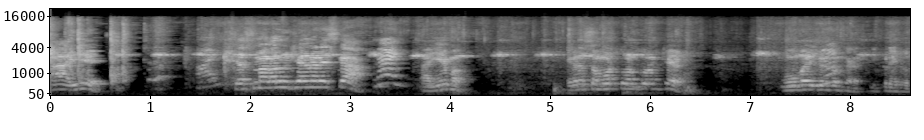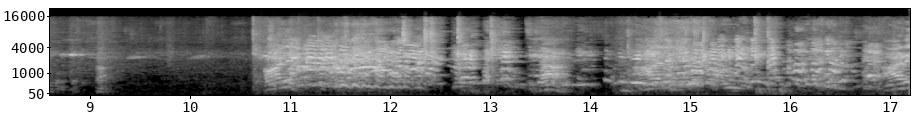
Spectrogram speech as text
हा ये चष्मा घालून खेळणार आहेस का? हा ये मग. इकडे समोर तोंड करून खेळ. मोबाईल घेऊन करा इकडे इकडे तोंड कर. हा. अरे हा. अरे अरे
